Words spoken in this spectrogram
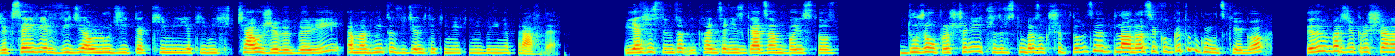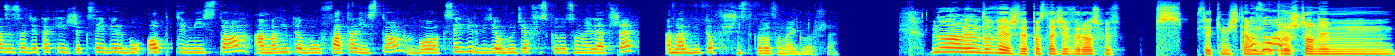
że Xavier widział ludzi takimi, jakimi chciał, żeby byli, a Magneto widział ich takimi, jakimi byli naprawdę. I ja się z tym do końca nie zgadzam, bo jest to duże uproszczenie i przede wszystkim bardzo krzywdzące dla nas jako gatunku ludzkiego. Ja to bym bardziej określała na zasadzie takiej, że Xavier był optymistą, a Magneto był fatalistą, bo Xavier widział w ludziach wszystko to, co najlepsze, a Magneto wszystko to, co najgorsze. No ale no to wiesz, te postacie wyrosły w, w jakimś tam No uproszczonym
